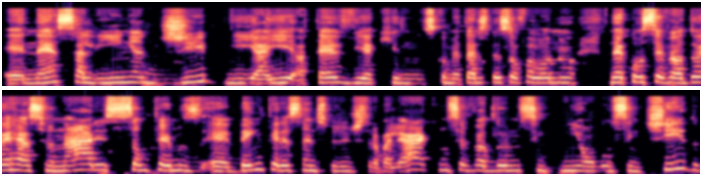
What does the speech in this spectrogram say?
é, nessa linha de, e aí até vi aqui nos comentários, a pessoa falou no, né, conservador e reacionário, esses são termos é, bem interessantes para a gente trabalhar, conservador no, em algum sentido,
